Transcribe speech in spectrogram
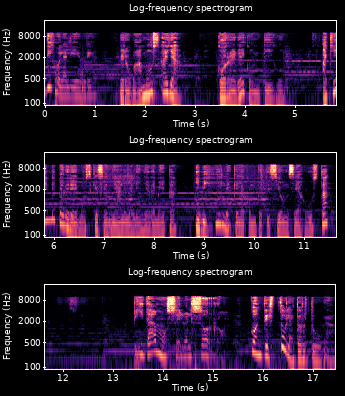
dijo la liebre. Pero vamos allá. Correré contigo. ¿A quién le pediremos que señale la línea de meta y vigile que la competición sea justa? Pidámoselo al zorro, contestó la tortuga.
